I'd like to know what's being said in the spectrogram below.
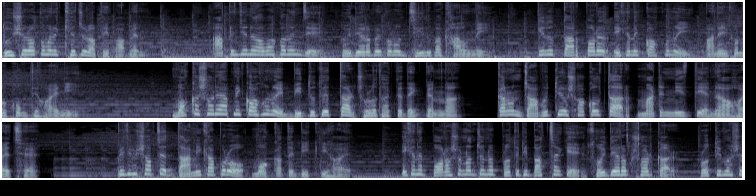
দুইশো রকমের খেজুর আপনি পাবেন। আপনি জেনে অবাক হবেন যে সৌদি আরবে কোনো ঝিল বা খাল নেই, কিন্তু তারপরেও এখানে কখনোই পানির কোনো কমতি হয়নি। মক্কা শহরে আপনি কখনোই বিদ্যুতের তার ঝুলে থাকতে দেখবেন না, কারণ যাবতীয় সকল তার মাটির নিচ দিয়ে নেওয়া হয়েছে। পৃথিবীর সবচেয়ে দামি কাপড়ও মক্কাতে বিক্রি হয়। এখানে পড়াশোনার জন্য প্রতিটি বাচ্চাকে সৌদি আরব সরকার প্রতি মাসে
